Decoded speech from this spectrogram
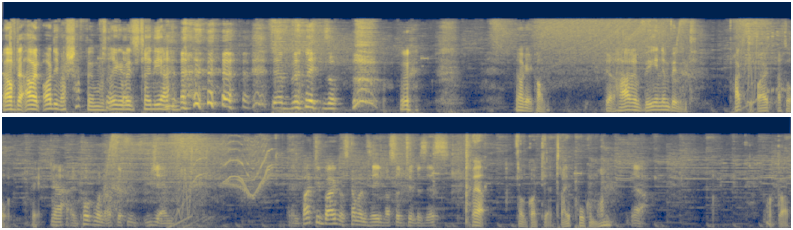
Auf der Arbeit ordentlich was schaffen, muss regelmäßig trainieren. Der Blick so. Okay, komm. Ihre Haare wehen im Wind. Praktibald. Ach so. Okay. Ja, ein Pokémon aus der fünften Gen. Ein Praktibike, das kann man sehen, was für ein Typ es ist. Ja. Oh Gott, ja, drei Pokémon. Ja. Oh Gott.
